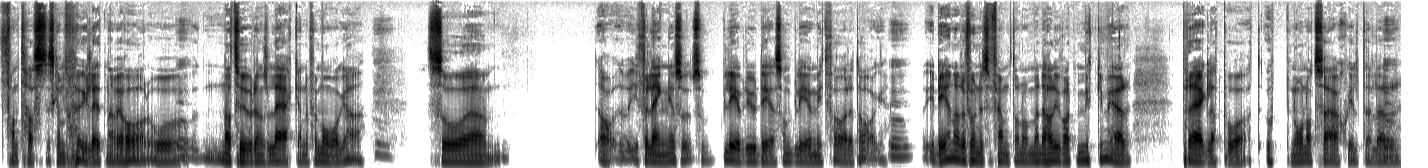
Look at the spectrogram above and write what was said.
fantastiska möjligheterna vi har och Mm. naturens läkande förmåga. Mm. Så ehm, ja, i förlängningen så, så blev det ju det som blev mitt företag. Mm. Idén hade funnits i 15 år men det hade ju varit mycket mer präglat på att uppnå något särskilt eller Mm.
